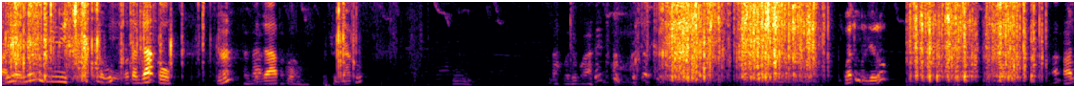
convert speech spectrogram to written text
O tajako. Ha? Tajako. Tadako? Hmm. Nah, pwede pa ito. What mo diro? At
